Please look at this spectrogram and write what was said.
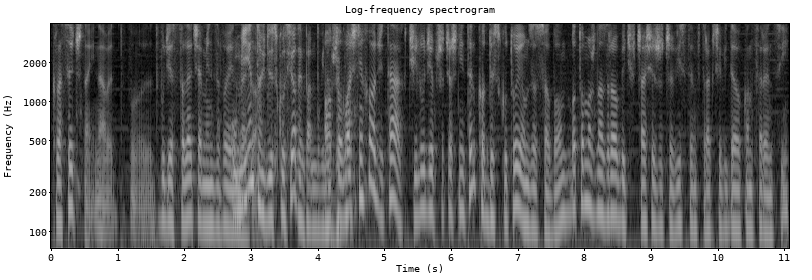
klasycznej, nawet dwu- dwudziestolecia międzywojennego. Umiejętność dyskusji, o tym pan mówi O to właśnie chodzi, tak. Ci ludzie przecież nie tylko dyskutują ze sobą, bo to można zrobić w czasie rzeczywistym, w trakcie wideokonferencji,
